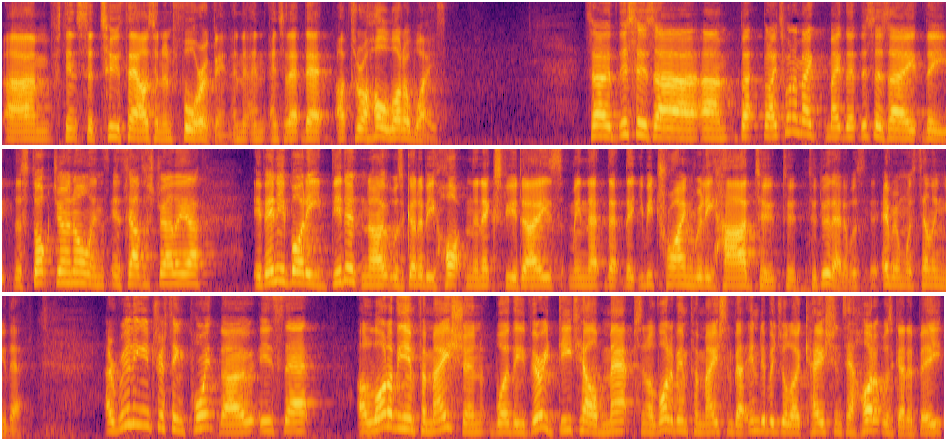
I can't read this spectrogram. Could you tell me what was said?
um, since the 2004 event, and, and, and so that, that uh, through a whole lot of ways. So this is, uh, um, but, but I just want to make, make that this is a, the, the stock journal in, in South Australia. If anybody didn't know it was going to be hot in the next few days, I mean, that, that, that you'd be trying really hard to, to, to do that. It was, everyone was telling you that. A really interesting point, though, is that a lot of the information were the very detailed maps and a lot of information about individual locations, how hot it was going to be,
